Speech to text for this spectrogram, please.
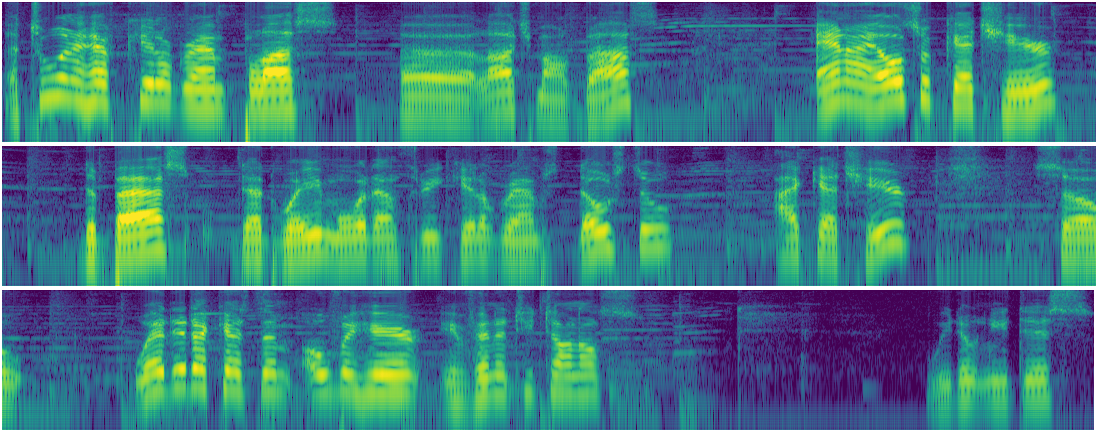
a 2.5 kilogram plus uh, largemouth bass. And I also catch here the bass that weigh more than 3 kilograms. Those two I catch here. So where did I catch them? Over here, Infinity Tunnels. We don't need this.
